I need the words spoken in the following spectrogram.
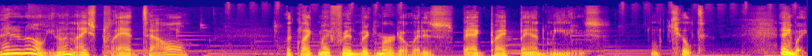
I don't know, you know, a nice plaid towel? Looked like my friend McMurdo at his bagpipe band meetings. A little kilt. Anyway,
